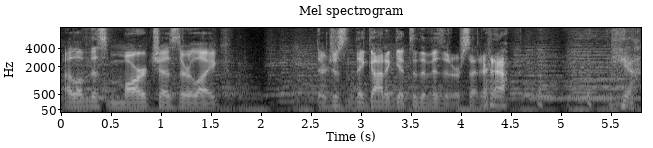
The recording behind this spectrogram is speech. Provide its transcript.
I love this march as they're like they're just they got to get to the visitor center now. yeah.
